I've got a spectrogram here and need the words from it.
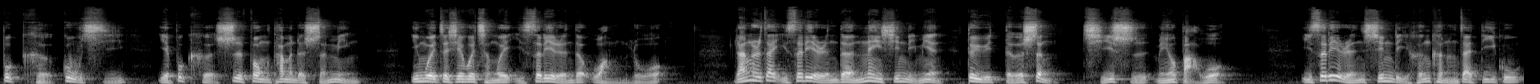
不可顾惜，也不可侍奉他们的神明，因为这些会成为以色列人的网罗。然而，在以色列人的内心里面，对于得胜其实没有把握。以色列人心里很可能在嘀咕：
